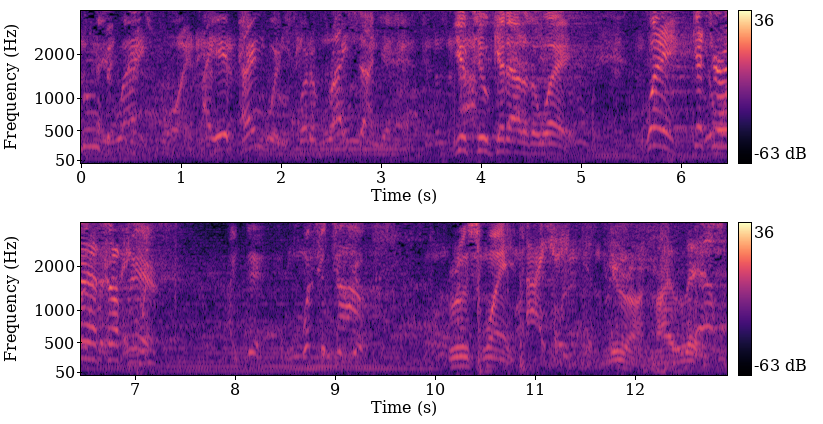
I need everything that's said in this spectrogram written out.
Move it, nice boy. I hear Penguin's put a price on your head. You two get out of the way. Wayne, get your ass up here. I did. What's it to you? Bruce Wayne. I hate them. You're on my list.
